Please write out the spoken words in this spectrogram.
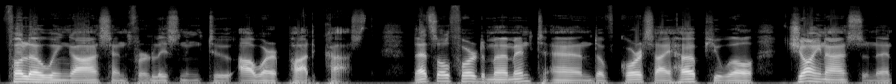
following us and for listening to our podcast. That's all for the moment, and of course, I hope you will join us in the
